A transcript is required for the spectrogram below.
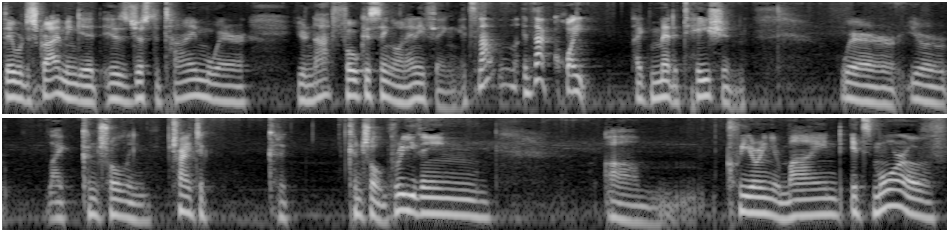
they were describing it is just a time where you're not focusing on anything. It's not it's not quite like meditation where you're like controlling trying to c- control breathing um clearing your mind. It's more of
